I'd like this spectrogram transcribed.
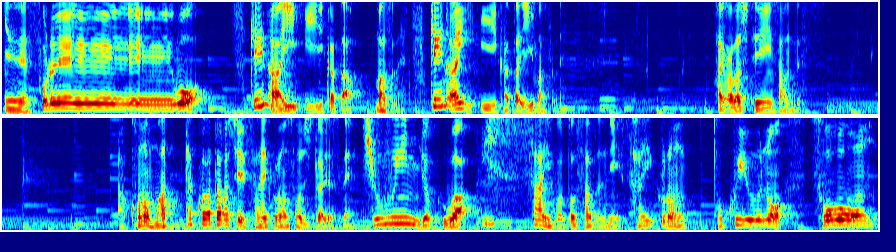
えー、それをつけない言い方、まずね、つけない言い方言いますね。はい、私店員さんです。この全く新しいサイクロン掃除機はですね、吸引力は一切落とさずに、サイクロン特有の騒音、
